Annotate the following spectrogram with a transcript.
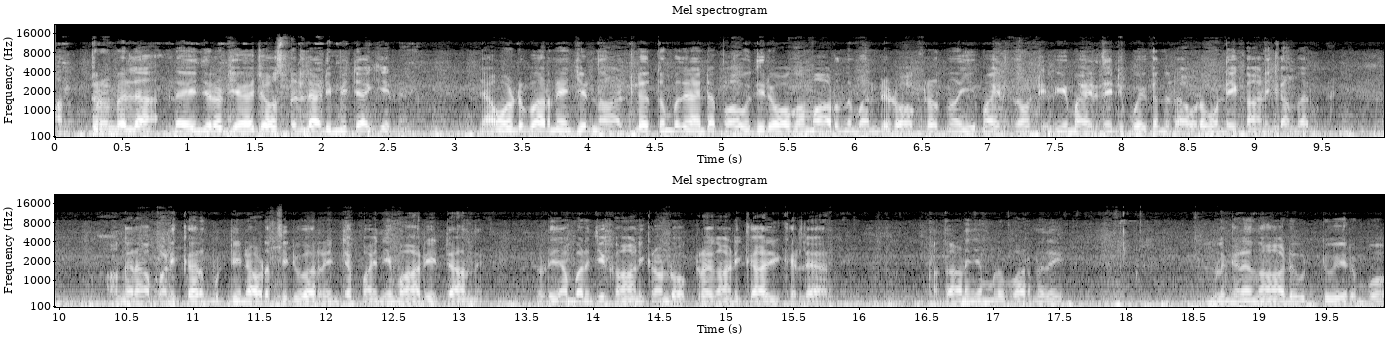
അത്രയും വല്ല ഡേഞ്ചർ ജേജ് ഹോസ്പിറ്റലിൽ അഡ്മിറ്റ് ആക്കിയിരുന്നു. ഞാൻ അങ്ങോട്ട് പറഞ്ഞു എനിക്ക് നാട്ടിലെത്തുമ്പോഴത്തേന് എന്റെ പകുതി രോഗം മാറുന്നു പറഞ്ഞിട്ട് ഡോക്ടറെ ഈ മരുന്നോട്ട് ഈ മരുന്നേറ്റ് പോയി കന്നിട്ട് അവിടെ കൊണ്ടുപോയി കാണിക്കാൻ പറഞ്ഞു. അങ്ങനെ ആ പണിക്കാരൻ കുട്ടീനെ അവിടെ എത്തിയിട്ട് പറഞ്ഞു എന്റെ പനി മാറിയിട്ടാന്ന്. എന്നിട്ട് ഞാൻ പറഞ്ഞു "ഇജ്ജ് കാണിക്കണം ഡോക്ടറെ കാണിക്കാതിരിക്കല്ലായിരുന്നു അതാണ് നമ്മൾ പറഞ്ഞത്. നമ്മളിങ്ങനെ നാട് വിട്ട് വരുമ്പോൾ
